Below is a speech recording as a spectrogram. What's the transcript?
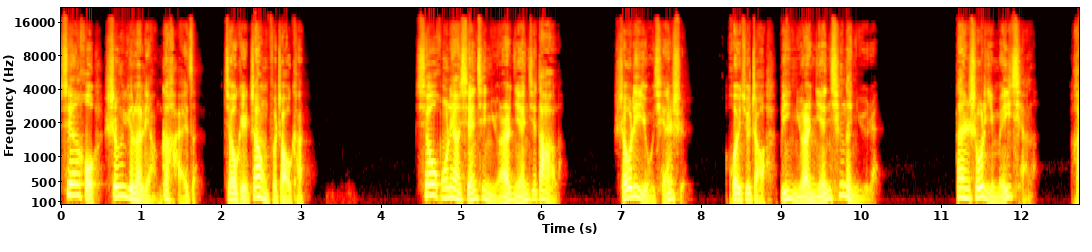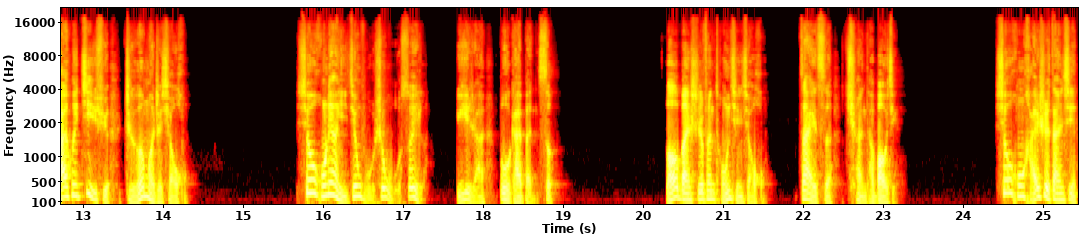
先后生育了两个孩子。交给丈夫照看。肖红亮嫌弃女儿年纪大了，手里有钱时，会去找比女儿年轻的女人；但手里没钱了，还会继续折磨着肖红。肖红亮已经五十五岁了，依然不改本色。老板十分同情肖红，再次劝她报警。肖红还是担心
